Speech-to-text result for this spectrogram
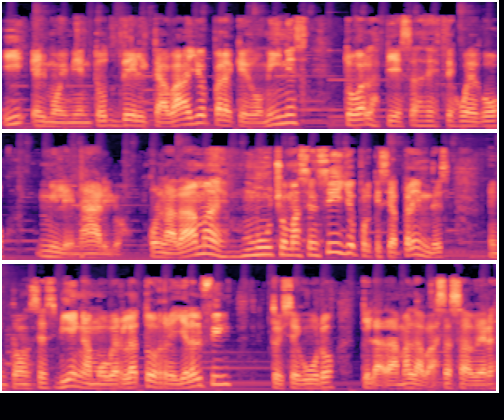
y el movimiento del caballo para que domines todas las piezas de este juego milenario. Con la dama es mucho más sencillo porque si aprendes entonces bien a mover la torre y el alfil, estoy seguro que la dama la vas a saber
